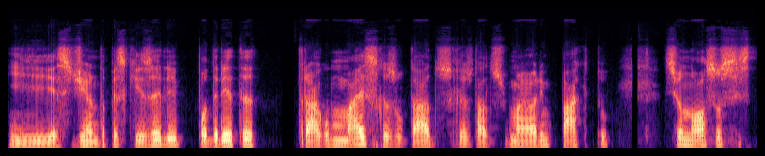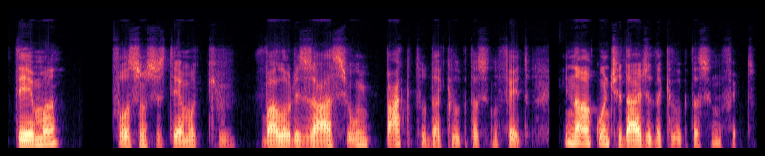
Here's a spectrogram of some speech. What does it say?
E esse dinheiro da pesquisa ele poderia ter trago mais resultados, resultados de maior impacto, se o nosso sistema fosse um sistema que valorizasse o impacto daquilo que está sendo feito e não a quantidade daquilo que está sendo feito.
